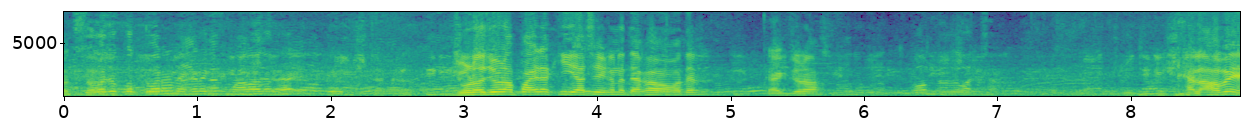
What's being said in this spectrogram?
আচ্ছা। যোগাযোগ করতে পারেন এখানে কিছু মাল আছে। জোড়া জোড়া পায়রা কি আছে? এখানে দেখাও আমাদের। এক জোড়া। খেলা হবে?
